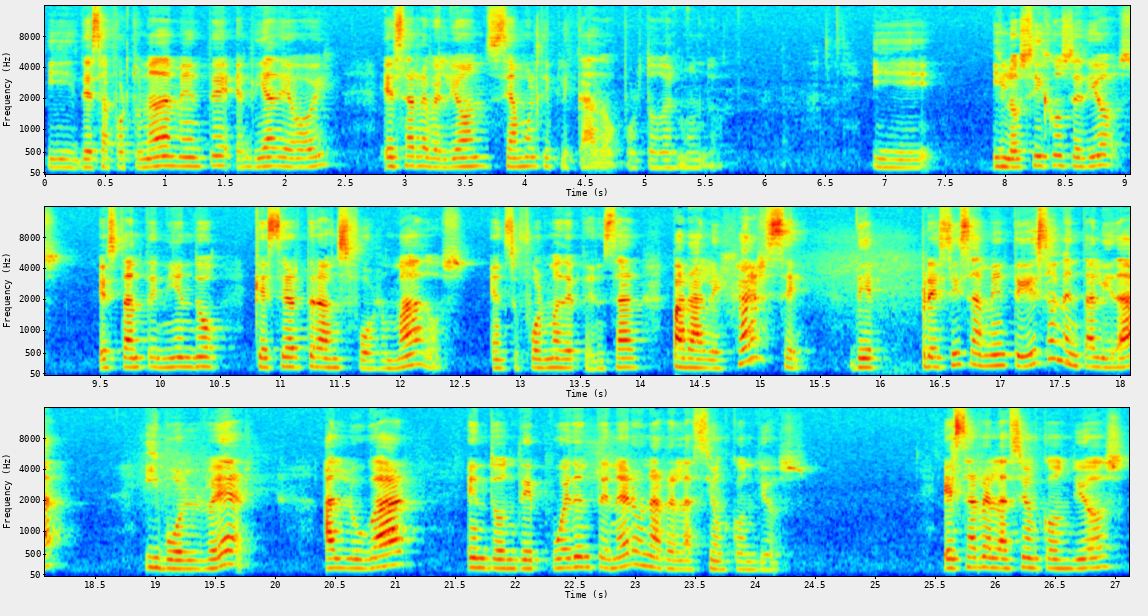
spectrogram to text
Y desafortunadamente el día de hoy esa rebelión se ha multiplicado por todo el mundo. Y, y los hijos de Dios están teniendo que ser transformados en su forma de pensar para alejarse de precisamente esa mentalidad y volver al lugar en donde pueden tener una relación con Dios. Esa relación con Dios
